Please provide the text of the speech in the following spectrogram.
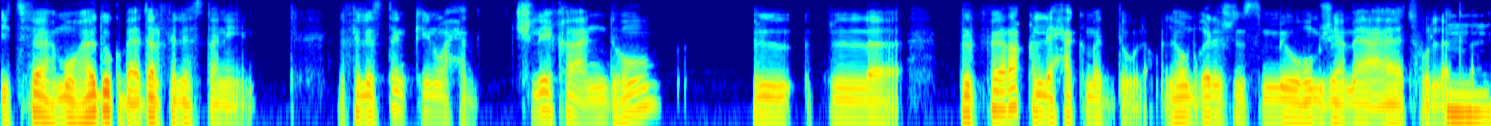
يتفاهموا هذوك بعدا الفلسطينيين. الفلسطين كاين واحد التشليخة عندهم في ال- في ال- في الفرق اللي حاكمه الدولة اللي هم بغيناش نسميوهم جماعات ولا كذا.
